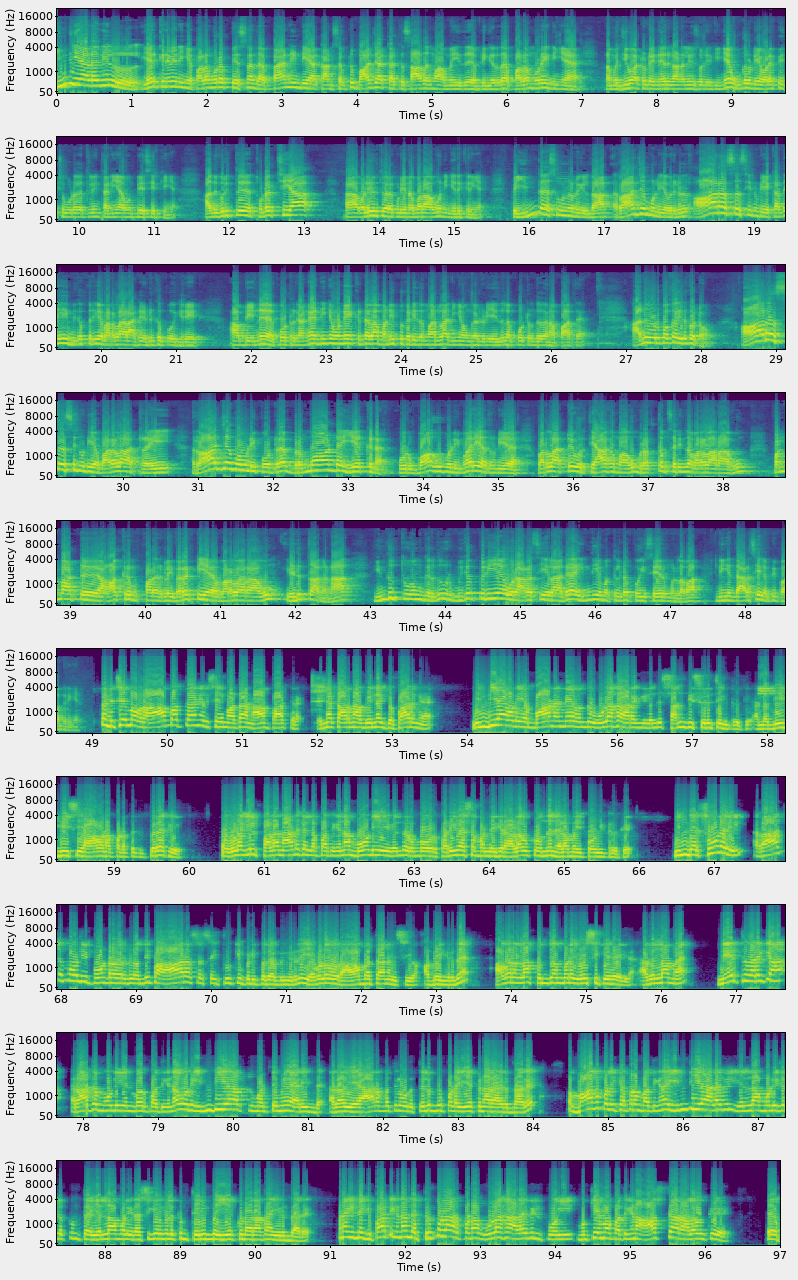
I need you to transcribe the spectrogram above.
இந்திய அளவில் ஏற்கனவே நீங்கள் பலமுறை பேசின அந்த பேன் இந்தியா கான்செப்ட் பாஜகவுக்கு சாதகமாக அமையுது அப்படிங்கிறத பலமுறை நீங்கள் நம்ம ஜீவாட்டுடைய நேர்காணலையும் சொல்லியிருக்கீங்க. உங்களுடைய வலைபேச்சு ஊடகத்திலையும் தனியாகவும் பேசியிருக்கீங்க. அது குறித்து தொடர்ச்சியாக வலியுறுத்தி வரக்கூடிய நபராகவும் நீங்கள் இருக்கிறீங்க. இப்போ இந்த சூழ்நிலையில் தான் ராஜமொழி அவர்கள் ஆர்எஸ்எஸ்ஸினுடைய கதையை மிகப்பெரிய வரலாறாக எடுக்கப் போகிறேன் அப்படின்னு போட்டிருக்காங்க. நீங்கள் உடனே கிட்டலாம் மன்னிப்பு கடிதமானலாம் நீங்கள் உங்களுடைய இதில் போட்டிருந்ததை நான் பார்த்தேன். அது ஒரு பக்கம் இருக்கட்டும். ஆர்எஸ்எஸ்ஸினுடைய வரலாற்றை ராஜமௌழி போன்ற பிரம்மாண்ட இயக்குனர் ஒரு பாகுபலி மாதிரி அதனுடைய வரலாற்றை ஒரு தியாகமாகவும் ரத்தம் செறிந்த வரலாறாகவும் பண்பாட்டு ஆக்கிரமிப்பாளர்களை விரட்டிய வரலாறாகவும் எடுத்தாங்கன்னா இந்துத்துவம்ங்கிறது ஒரு மிகப்பெரிய ஒரு அரசியலாக இந்திய மக்களிடம் போய் சேரும் அல்லவா? நீங்க இந்த அரசியல் எப்படி பாக்குறீங்க நிச்சயமா ஒரு ஆபத்தான விஷயமா தான் நான் பாக்குறேன் என்ன காரணம் அப்படின்னா இப்ப பாருங்க இந்தியாவுடைய மானமே வந்து உலக அரங்கில் வந்து சந்தி சிரிச்சுக்கிட்டு இருக்கு. அந்த பிபிசி ஆவணப்படத்துக்கு பிறகு உலகில் பல நாடுகள்ல பாத்தீங்கன்னா மோடியை வந்து ரொம்ப ஒரு பரிகாசம் பண்ணுகிற அளவுக்கு வந்து நிலைமை போயிட்டு இருக்கு. இந்த சூழலில் ராஜமௌழி போன்றவர்கள் வந்து இப்ப ஆர்எஸ்எஸ் தூக்கி பிடிப்பது அப்படிங்கிறது எவ்வளவு ஒரு ஆபத்தான விஷயம் அப்படிங்கிறத அவரெல்லாம் கொஞ்சம் கூட யோசிக்கவே இல்லை. அது இல்லாம நேற்று வரைக்கும் ராஜமௌலி என்பவர் பாத்தீங்கன்னா ஒரு இந்தியாவுக்கு மட்டுமே அறிந்த அதாவது ஆரம்பத்தில் ஒரு தெலுங்கு பட இயக்குனராக இருந்தாரு. பாகுபலிக்கு அப்புறம் பாத்தீங்கன்னா இந்திய அளவில் எல்லா மொழிகளுக்கும் தெ- எல்லா மொழி ரசிகர்களுக்கும் தெரிந்த இயக்குனரா தான் இருந்தாரு. ஆனா இன்னைக்கு பாத்தீங்கன்னா இந்த ட்ரிபிள் ஆர் படம் உலக அளவில் போய் முக்கியமா பாத்தீங்கன்னா ஆஸ்கார் அளவுக்கு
